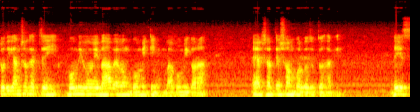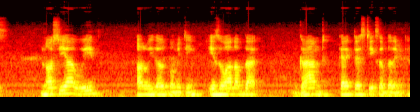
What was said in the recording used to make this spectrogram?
অধিকাংশ ক্ষেত্রেই বমি বমি ভাব এবং ভমিটিং বা বমি করা এর সাথে সম্পর্কযুক্ত থাকে। This nausea with or without vomiting is one of the grand characteristics of the remedy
